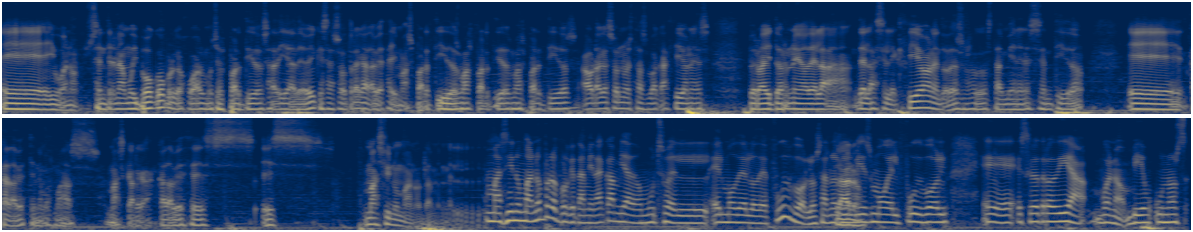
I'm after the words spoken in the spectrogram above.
eh, y bueno, se entrena muy poco porque juegas muchos partidos a día de hoy, que esa es otra, cada vez hay más partidos, más partidos, más partidos, ahora que son nuestras vacaciones, pero hay torneo de la, de la selección, entonces nosotros también en ese sentido eh, cada vez tenemos más, más carga, cada vez es, es más inhumano también el, Más inhumano, pero porque también ha cambiado mucho el, el modelo de fútbol. O sea, no es lo mismo el fútbol. eh, es que el otro día, bueno, vi unos,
